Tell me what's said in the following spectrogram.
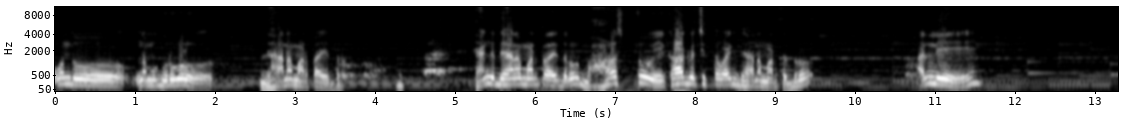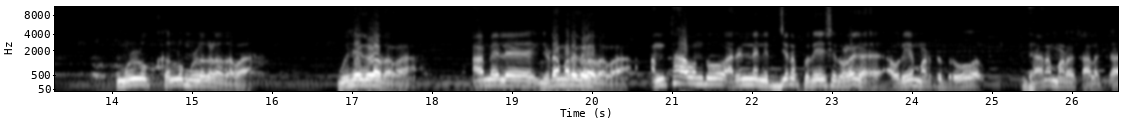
ಒಂದು ನಮ್ಮ ಗುರುಗಳು ಧ್ಯಾನ ಮಾಡ್ತಾ ಇದ್ರು. ಹೆಂಗೆ ಧ್ಯಾನ ಮಾಡ್ತಾ ಇದ್ರು ಬಹಳಷ್ಟು ಏಕಾಗ್ರ ಚಿತ್ತವಾಗಿ ಧ್ಯಾನ ಮಾಡ್ತಿದ್ರು. ಅಲ್ಲಿ ಮುಳ್ಳು ಕಲ್ಲು ಮುಳ್ಳುಗಳದಾವ, ಗುಹೆಗಳದಾವ, ಆಮೇಲೆ ಗಿಡ ಮರಗಳದಾವ, ಅಂಥ ಒಂದು ಅರಣ್ಯ ನಿರ್ಜನ ಪ್ರದೇಶದೊಳಗೆ ಅವ್ರು ಏನು ಮಾಡ್ತಿದ್ರು, ಧ್ಯಾನ ಮಾಡೋ ಕಾಲಕ್ಕೆ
